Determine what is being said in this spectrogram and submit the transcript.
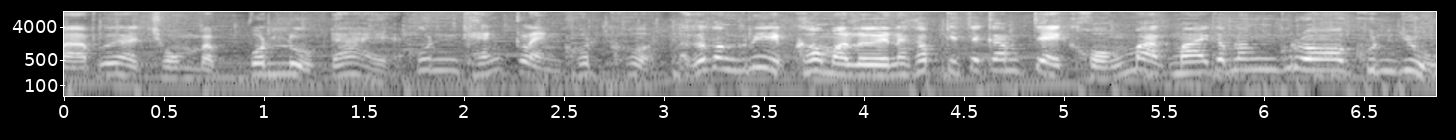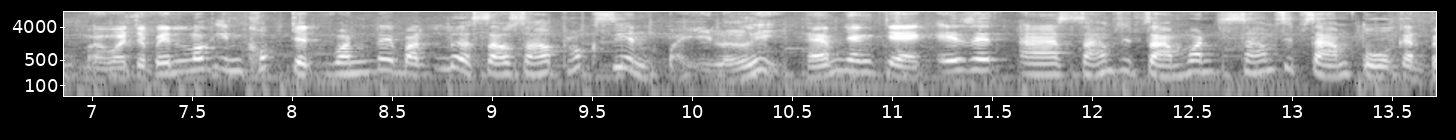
มาเพื่อชมแบบวนลูปได้ คุณแข็งแกร่งโคตรๆแล้วก็ต้องรีบเข้ามาเลยนะครับกิจกรรมแจกของมากมายกำลังรอคุณอยู่ ไม่ว่าจะเป็นล็อกอินครบ 7 วันได้บัตรเลือกสาวๆพล็อกเซียนไปเลย แถมยังแจก SSR 33 วัน 33 ตัวกันไป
